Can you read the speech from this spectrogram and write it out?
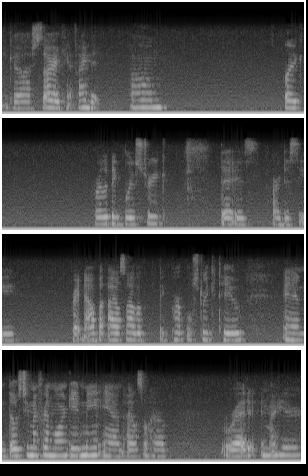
Oh my gosh, sorry I can't find it. Um, like a really big blue streak that is hard to see right now, but I also have a big purple streak too. And those two my friend Lauren gave me, and I also have red in my hair,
